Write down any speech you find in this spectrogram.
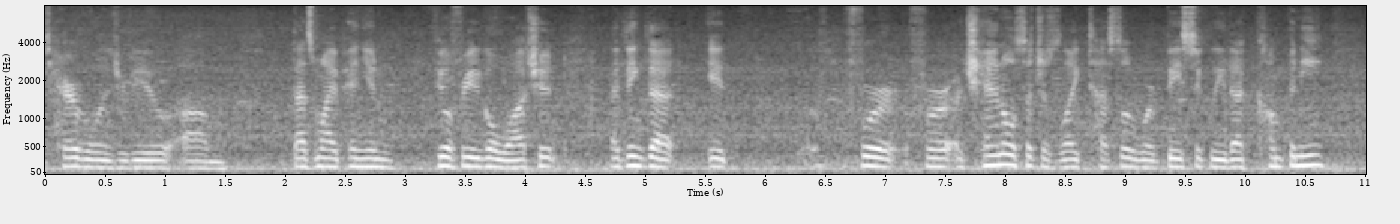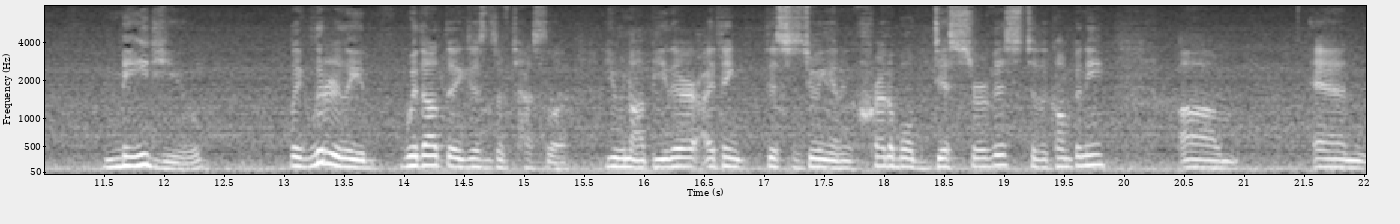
terrible interview. Um, that's my opinion feel free to go watch it. I think that it for for a channel such as like Tesla where basically that company made you like literally without the existence of Tesla you would not be there. I think this is doing an incredible disservice to the company. Um, and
